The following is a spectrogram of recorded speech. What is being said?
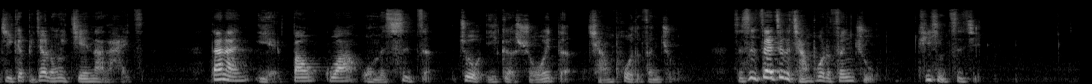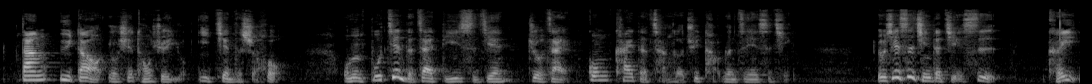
几个比较容易接纳的孩子，当然也包括我们试着。做一个所谓的强迫的分组，只是在这个强迫的分组，提醒自己，当遇到有些同学有意见的时候，我们不见得在第一时间就在公开的场合去讨论这件事情。有些事情的解释，可以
